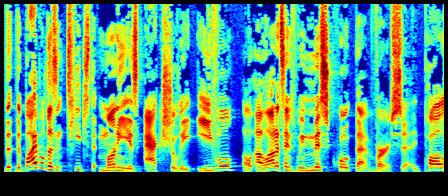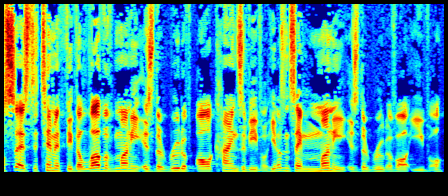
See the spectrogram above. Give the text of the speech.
The, the, Bible doesn't teach that money is actually evil. A, a lot of times we misquote that verse. Uh, Paul says to Timothy, the love of money is the root of all kinds of evil. He doesn't say money is the root of all evil,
